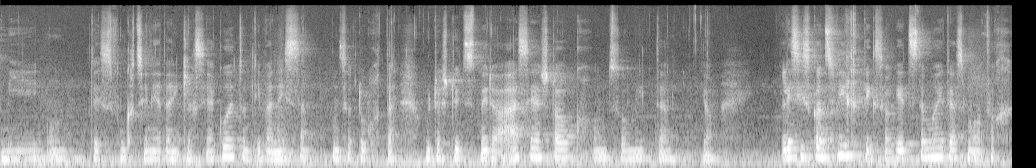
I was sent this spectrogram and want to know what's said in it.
Und das funktioniert eigentlich sehr gut. Und die Vanessa, unsere Tochter, unterstützt mich da auch sehr stark. Und somit, äh, ja, es ist ganz wichtig, sage ich jetzt einmal, dass man einfach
